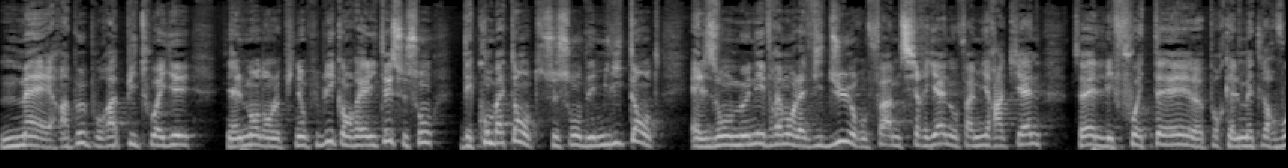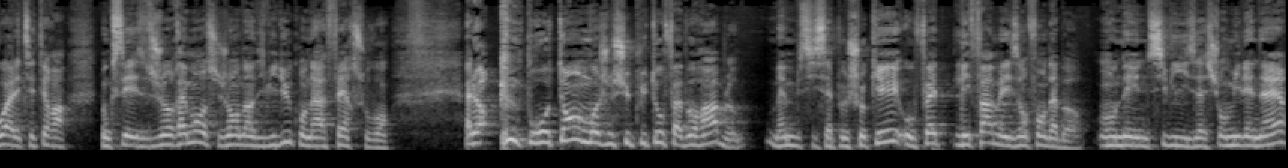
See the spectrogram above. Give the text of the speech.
mère, un peu pour apitoyer finalement dans l'opinion publique. En réalité, ce sont des combattantes, ce sont des militantes. Elles ont mené vraiment la vie dure aux femmes syriennes, aux femmes irakiennes. Vous savez, elles les fouettaient euh, pour qu'elles mettent leur voile, etc. Donc c'est vraiment ce genre d'individu qu'on a affaire souvent. Alors, pour autant, moi, je suis plutôt favorable, même si ça peut choquer, au fait les femmes et les enfants d'abord. On est une civilisation millénaire,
